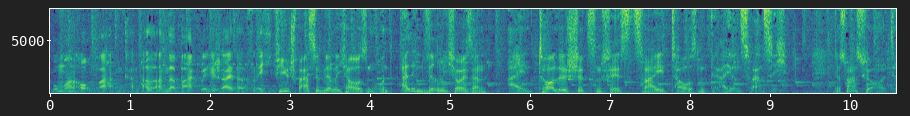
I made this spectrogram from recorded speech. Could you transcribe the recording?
wo man auch parken kann. Also an der Parkfläche scheitert es nicht. Viel Spaß in Wirmichhausen und allen Wirmichhäusern ein tolles Schützenfest 2023. Das war's für heute.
